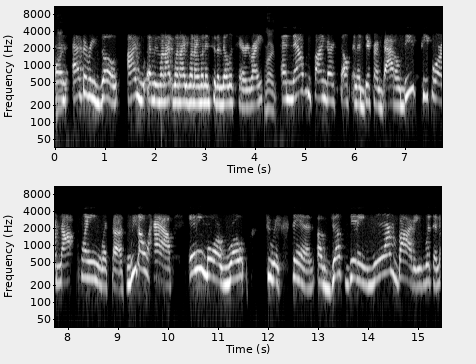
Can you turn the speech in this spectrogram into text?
Right. and as a result, I I mean when I when I when I went into the military, right? Right. And now we find ourselves in a different battle. These people are not playing with us. We don't have any more rope to extend of just getting warm bodies with an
